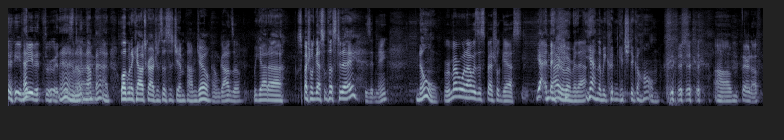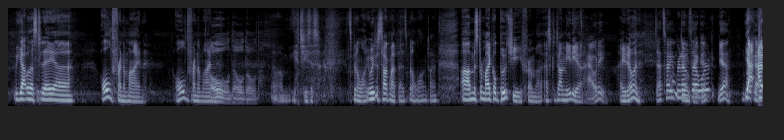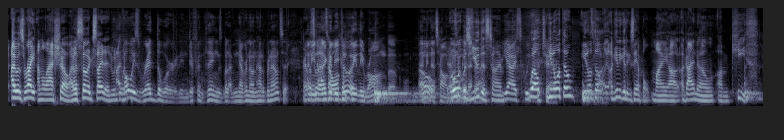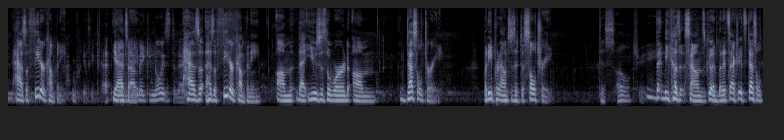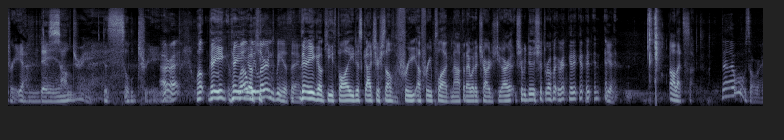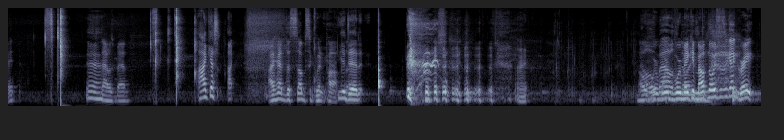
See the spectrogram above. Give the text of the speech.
he That- made it through it. Yeah, this no, time. not bad. Welcome to Couch Crouchers. This is Jim. I'm Joe. I'm Gonzo. We got a special guest with us today. Is it me? No. Remember when I was a special guest? Yeah, and then I remember that. Yeah, and then we couldn't get you to go home. Fair enough. We got with us today uh old friend of mine. Old friend of mine. Old, old, old. Yeah, Jesus. It's been a long. We were just talking about that. It's been a long time. Uh, Mr. Michael Pucci from uh, Eschaton Media. Howdy. How you doing? That's how you I'm pronounce that word? good. Yeah. Yeah, Okay. I, I was right on the last show. I was so excited. When, I've when- always read the word in different things, but I've never known how to pronounce it. All right, I mean, I could be I'll it. completely wrong, but I Oh, mean, that's how I'm that's Oh, it was you this time. Yeah, I squeaked Well, the chair. you know what though? You know what though? I'll give you a good example. My uh, a guy I know, um, Keith, has a theater company. Really bad. Yeah, it's not all right. making noise today. Has a, has a theater company um, that uses the word um, desultory, but he pronounces it desultory. Desultory. That, because it sounds good, but it's actually it's desultory. Yeah, Desultory. desultory. All right. Well, there you there you Well, go. Well, we Keith. learned me a thing. There you go, Keith Paul. You just got yourself a free a free plug. Not that I would have charged you. All right, should we do this shit real quick? yeah. Oh, that sucked. No, that was all right. Yeah. That was bad. I guess I, I had the subsequent pop. you though. did. All right. Oh, we're, we're, we're making noises. mouth noises again. Great.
